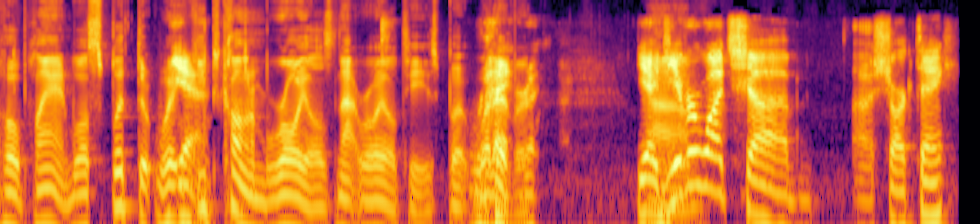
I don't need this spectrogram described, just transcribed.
whole plan. Well, split the. Well, Yeah. He keeps calling them royals, not royalties, but whatever. Right, right. Yeah. do you ever Um, watch uh, uh, Shark Tank?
